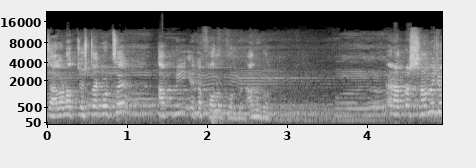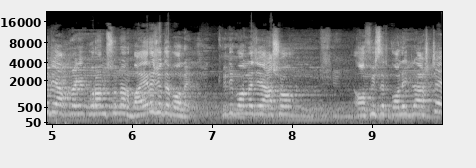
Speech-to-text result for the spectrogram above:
চালানোর চেষ্টা করছে, আপনি এটা ফলো করবেন, আনুগত্য। আর আপনার স্বামী যদি আপনাকে কোরআন সুন্নার বাইরে যেতে বলে, যদি বলে যে আসো, অফিসের কলিগরা আসছে,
